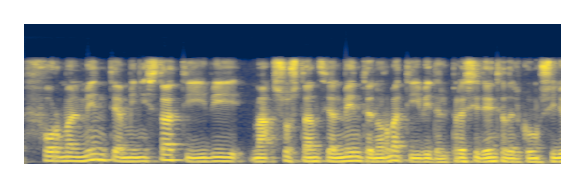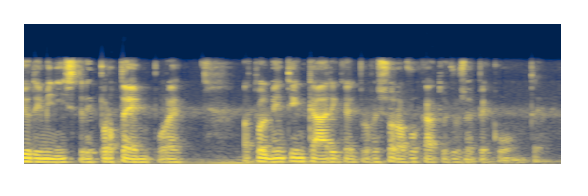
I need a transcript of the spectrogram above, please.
formalmente amministrativi ma sostanzialmente normativi del Presidente del Consiglio dei Ministri pro tempore, attualmente in carica il professor avvocato Giuseppe Conte.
